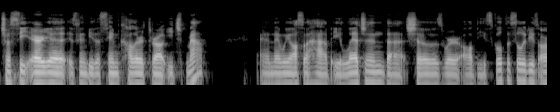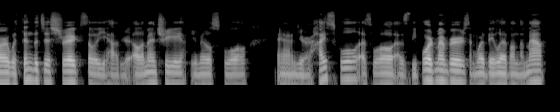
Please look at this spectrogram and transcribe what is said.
trustee area is going to be the same color throughout each map. And then we also have a legend that shows where all the school facilities are within the district. So you have your elementary, your middle school, and your high school, as well as the board members and where they live on the map.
